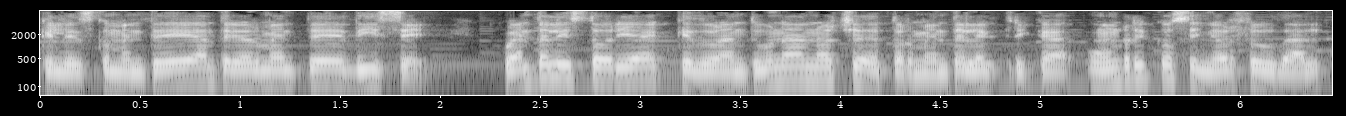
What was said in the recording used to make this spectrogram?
les comenté anteriormente dice, cuenta la historia que durante una noche de tormenta eléctrica, un rico señor feudal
